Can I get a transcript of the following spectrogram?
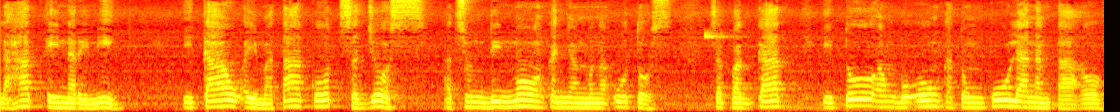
Lahat ay narinig. Ikaw ay matakot sa Diyos at sundin mo ang kanyang mga utos sapagkat ito ang buong katungkulan ng tao.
